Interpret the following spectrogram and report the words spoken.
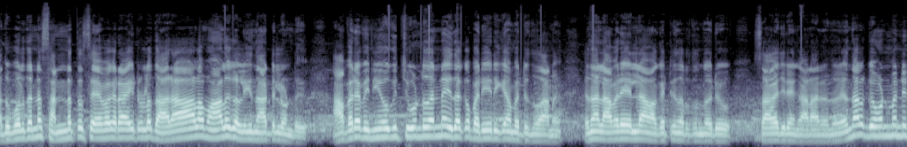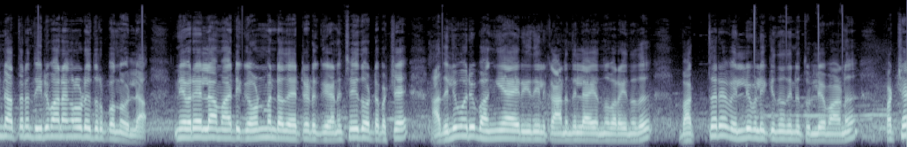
അതുപോലെ തന്നെ സന്നദ്ധ സേവകരായിട്ടുള്ള ധാരാളം ആളുകൾ ഈ നാട്ടിലുണ്ട്. അവരെ വിനിയോഗിച്ചുകൊണ്ട് തന്നെ ഇതൊക്കെ പരിഹരിക്കാൻ പറ്റുന്നതാണ്. എന്നാൽ അവരെല്ലാം അകറ്റി നിർത്തുന്ന ഒരു സാഹചര്യം കാണാനുണ്ട്. എന്നാൽ ഗവൺമെന്റിന്റെ അത്തരം തീരുമാനങ്ങളോട് എതിർപ്പൊന്നുമില്ല. ഇനി ഇവരെല്ലാം മാറ്റി ഗവൺമെന്റ് അത് ഏറ്റെടുക്കുകയാണ് ചെയ്തോട്ടെ. പക്ഷേ അതിലും ഒരു ഭംഗിയായ രീതിയിൽ കാണുന്നില്ല എന്ന് പറയുന്നത് ഭക്തരെ വെല്ലുവിളിക്കുന്നതിന് തുല്യമാണ്. പക്ഷേ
